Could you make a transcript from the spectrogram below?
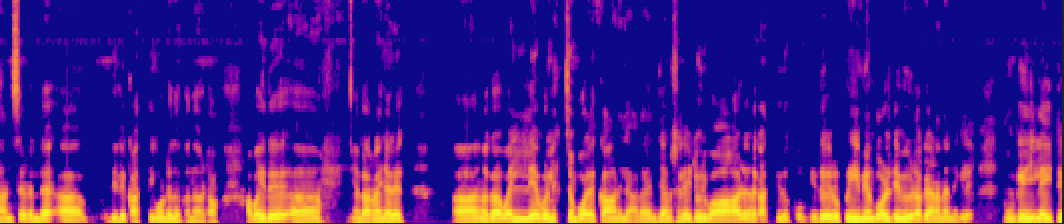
സൺസെറ്റിന്റെ ഇതിൽ കത്തിക്കൊണ്ട് നിൽക്കുന്നത് കേട്ടോ അപ്പോൾ ഇത് എന്താ പറഞ്ഞു കഴിഞ്ഞാൽ നിങ്ങൾക്ക് വലിയ വെളിച്ചം പോലെ കാണില്ല. അതായത് ജംഗ്ഷൻ ലൈറ്റ് ഒരുപാട് ഇങ്ങനെ കത്തി നിൽക്കും ഇതൊരു പ്രീമിയം ക്വാളിറ്റി വീടൊക്കെ ആണെന്നുണ്ടെങ്കിൽ നിങ്ങൾക്ക് ഈ ലൈറ്റ്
